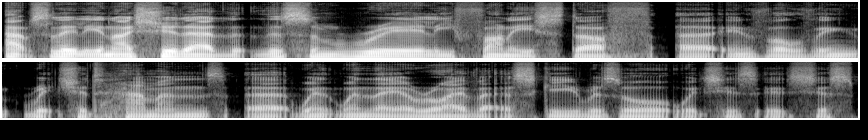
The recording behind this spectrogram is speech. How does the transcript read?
Absolutely, and I should add that there's some really funny stuff uh, involving Richard Hammond uh, when when they arrive at a ski resort, which is it's just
